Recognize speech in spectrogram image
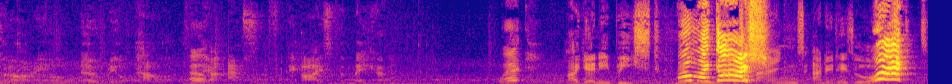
Qunari hold no real power. Oh. They are absent from the eyes of the Maker. What? Like any beast. Oh my gosh! and it is lost. What?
